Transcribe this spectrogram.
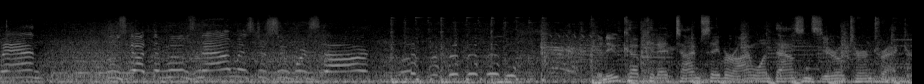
man. Who's got the moves now, Mr. Superstar? the new Cub Cadet Time Saver i1000 Zero Turn Tractor,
